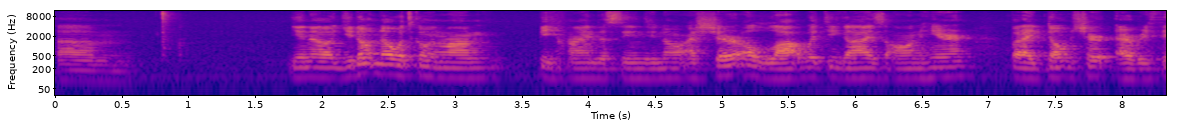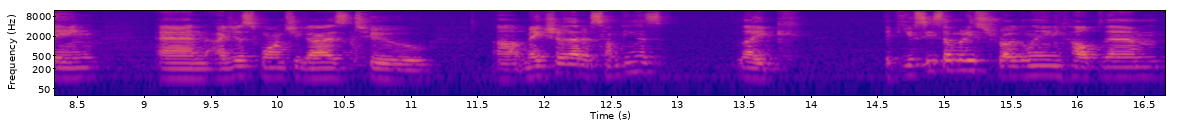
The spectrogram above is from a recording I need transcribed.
um, you know you don't know what's going on behind the scenes you know. I share a lot with you guys on here but I don't share everything. And I just want you guys to uh, make sure that if something is like if you see somebody struggling help them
